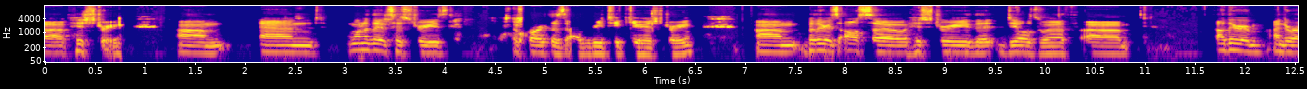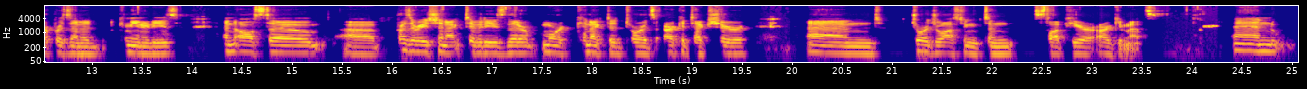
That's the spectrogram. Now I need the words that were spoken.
of history. Um, and one of those histories, of course, is LGBTQ history. Um, but there's also history that deals with um, other underrepresented communities and also uh, preservation activities that are more connected towards architecture and George Washington slept here arguments. And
